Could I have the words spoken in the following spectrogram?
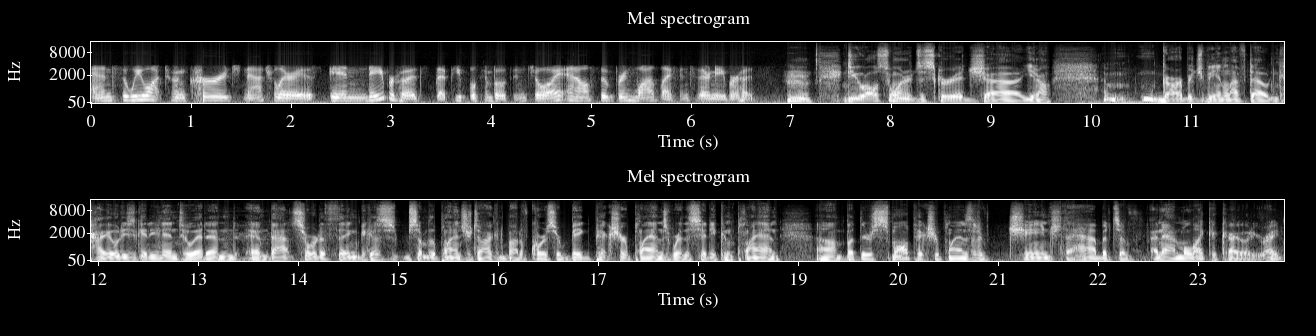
And so we want to encourage natural areas in neighborhoods that people can both enjoy and also bring wildlife into their neighborhoods. Hmm. Do you also want to discourage, uh, you know, garbage being left out and coyotes getting into it and, and that sort of thing? Because some of the plans you're talking about, of course, are big picture plans where the city can plan, um, but there's small picture plans that have changed the habits of an animal like a coyote, right?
